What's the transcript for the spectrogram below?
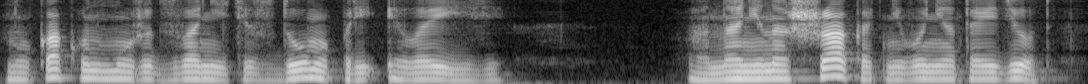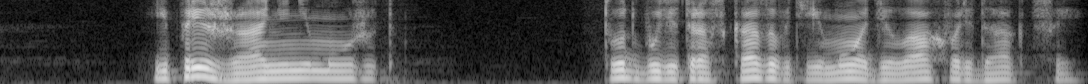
Но как он может звонить из дома при Элоизе? Она ни на шаг от него не отойдет. И при Жане не может. Тот будет рассказывать ему о делах в редакции.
